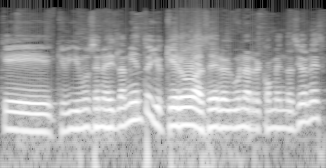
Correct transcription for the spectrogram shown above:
que, que vivimos en aislamiento. Yo quiero hacer algunas recomendaciones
